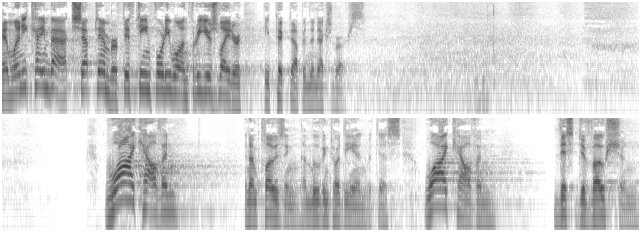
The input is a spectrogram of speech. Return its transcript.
And when he came back, September 1541, three years later, he picked up in the next verse. Why, Calvin? And I'm closing, I'm moving toward the end with this. Why, Calvin, this devotion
